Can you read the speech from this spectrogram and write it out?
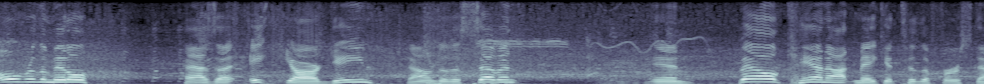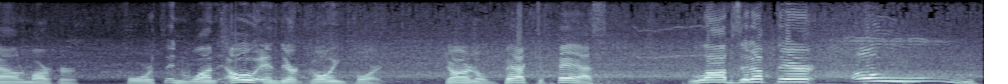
over the middle has a eight yard gain down to the seven. And Bell cannot make it to the first down marker. Fourth and one. Oh, and they're going for it. Darnold back to pass. Lobs it up there. Oh!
